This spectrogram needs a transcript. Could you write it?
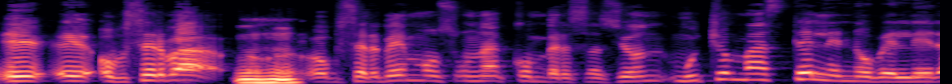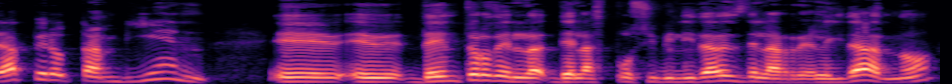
Eh, eh, observa, observemos una conversación mucho más telenovelera, pero también eh, eh, dentro de, las posibilidades de la realidad, ¿no?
